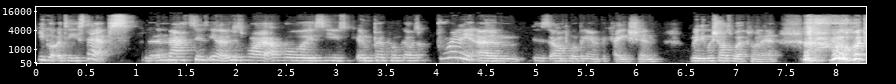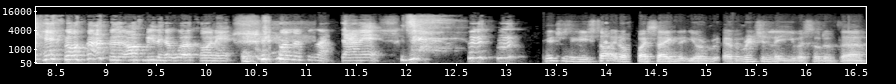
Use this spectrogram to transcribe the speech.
you got to do steps, and that is, you know, this is why I've always used in Pokemon Go as a brilliant um, example of gamification. Really wish I was working on it. ask me to work on it. One of the like, damn it. interesting you started off by saying that you're originally you were sort of the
